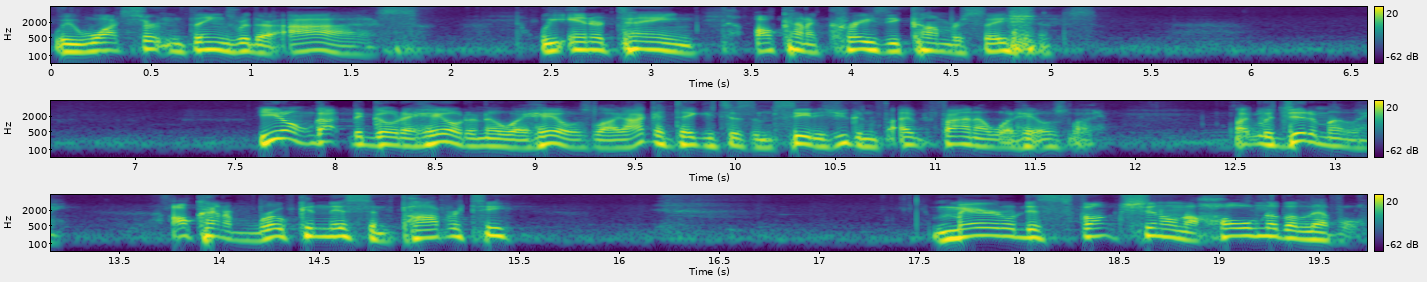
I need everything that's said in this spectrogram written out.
We watch certain things with our eyes. We entertain all kind of crazy conversations. You don't got to go to hell to know what hell's like. I can take you to some cities. You can find out what hell's like. Like legitimately. All kind of brokenness and poverty. Marital dysfunction on a whole nother level.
